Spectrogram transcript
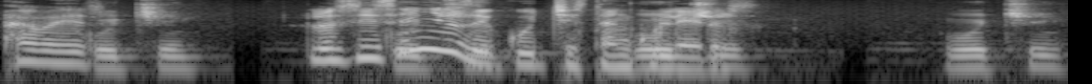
a ver, Gucci, los diseños Gucci, de Gucci están Gucci, culeros? Gucci,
